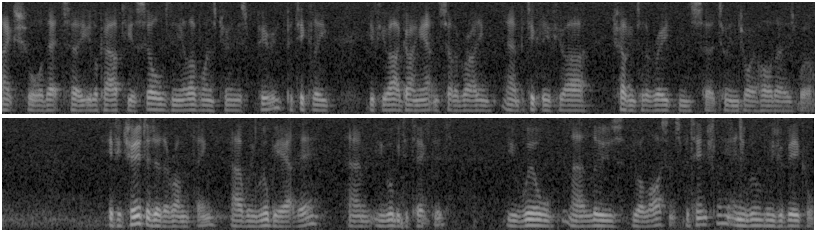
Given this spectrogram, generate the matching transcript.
Make sure that uh, you look after yourselves and your loved ones during this period, particularly if you are going out and celebrating, and particularly if you are travelling to the regions uh, to enjoy a holiday as well. If you choose to do the wrong thing, uh, we will be out there. Um, you will be detected. You will uh, lose your licence potentially, and you will lose your vehicle,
